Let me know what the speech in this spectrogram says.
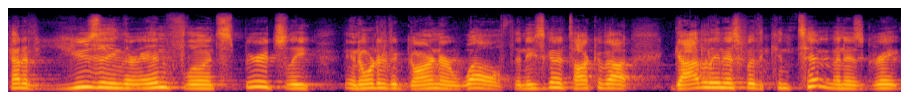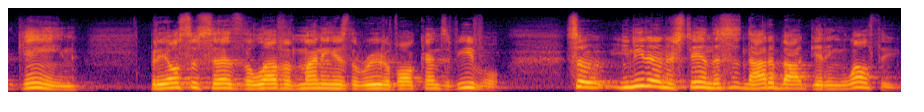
kind of using their influence spiritually in order to garner wealth. And he's going to talk about godliness with contentment is great gain. But he also says the love of money is the root of all kinds of evil. So you need to understand this is not about getting wealthy.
